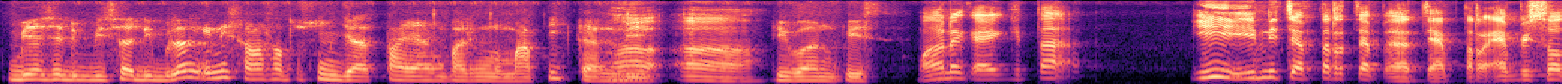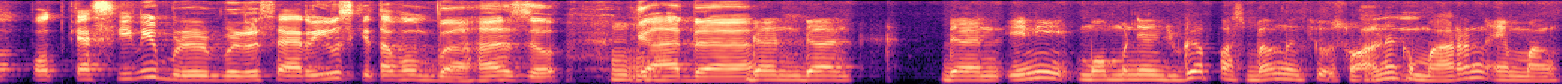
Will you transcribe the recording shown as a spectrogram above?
biasa di- bisa dibilang ini salah satu senjata yang paling mematikan di Heeh. di One Piece. Makanya kayak kita Ih, ini chapter chapter chapter episode podcast ini bener-bener serius kita membahas so nggak ada Dan dan dan ini momennya juga pas banget, Cuk. Soalnya kemarin emang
